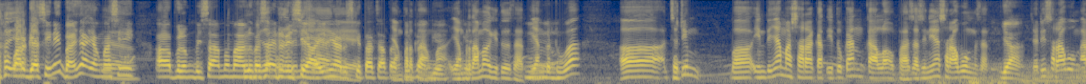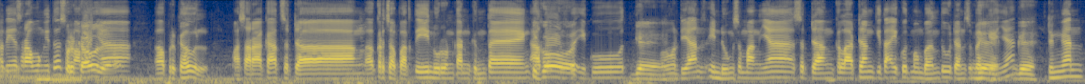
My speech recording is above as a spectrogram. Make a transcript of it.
iya. warga sini banyak yang masih yeah. uh, belum bisa memahami bahasa bisa Indonesia. Indonesia ini yeah. harus kita catat yang pertama gitu. yang pertama gitu Ustaz hmm. yang kedua uh, jadi uh, intinya masyarakat itu kan kalau bahasa sini serawung Ustaz. Ya. Jadi serawung artinya serawung itu bergaul ya? uh, bergaul. Masyarakat sedang uh, kerja bakti nurunkan genteng ikut. atau ikut. Yeah. Kemudian indung semangnya sedang ke ladang kita ikut membantu dan sebagainya. Yeah. Yeah. Dengan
